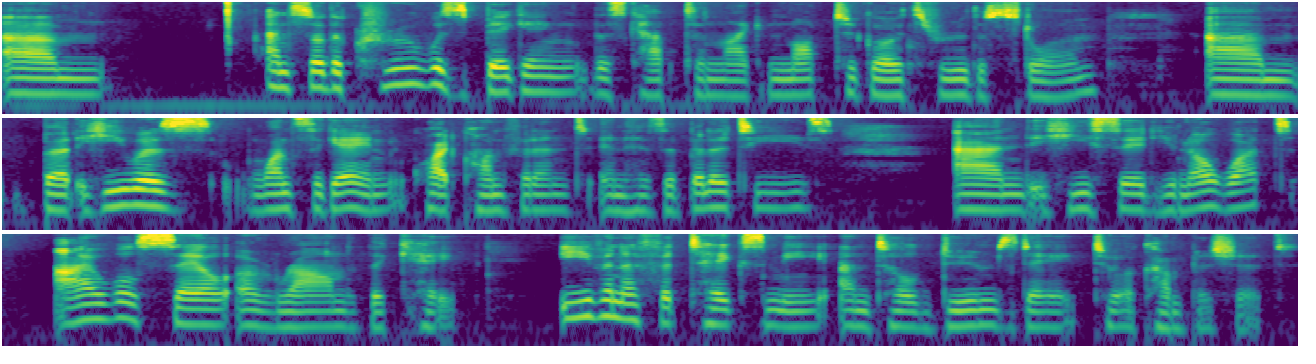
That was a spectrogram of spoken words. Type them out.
Um, and so the crew was begging this captain like not to go through the storm. Um, but he was once again quite confident in his abilities and he said, You know what? I will sail around the Cape, even if it takes me until doomsday to accomplish it.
